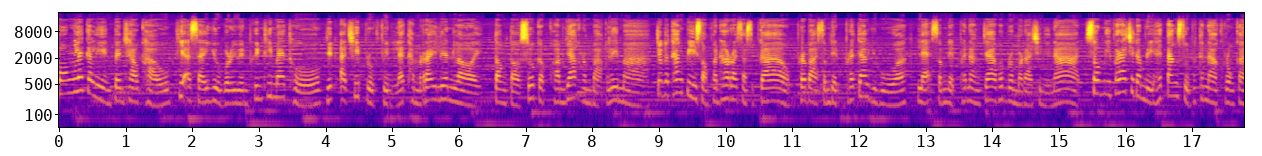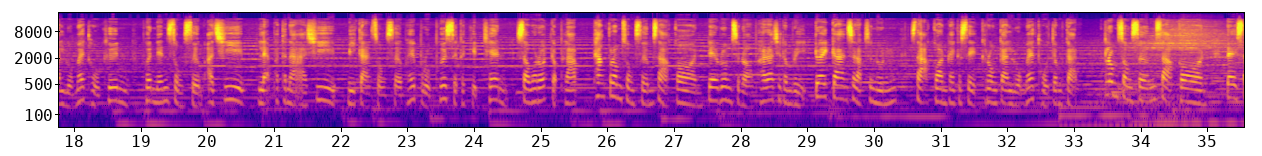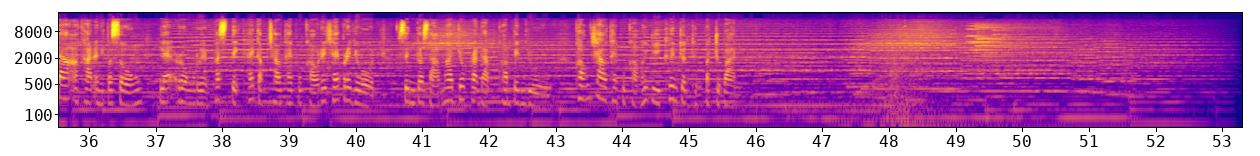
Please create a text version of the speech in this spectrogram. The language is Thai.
มงและกะเหลี่ยงเป็นชาวเขาที่อาศัยอยู่บริเวณพื้นที่แม่โถ ยึดอาชีพปลูกฝิ่นและทำไร่เลื่อนลอย ต้องต่อสู้กับความยากลำบากเรื่อยมา จนกระทั่งปี 2539 พระบาทสมเด็จพระเจ้าอยู่หัว และสมเด็จพระนางเจ้าพระบรมราชินีนาถทรงมีพระราชดำริให้ตั้งศูนย์พัฒนาโครงการหลวงแม่โถขึ้น เพื่อเน้นส่งเสริมอาชีพ และพัฒนาอาชีพ มีการส่งเสริมให้ปลูกพืชเศรษฐกิจเช่น สวรสกับพลับ ทางกรมส่งเสริมสหกรณ์ได้ร่วมสนองพระราชดำริ โดยการสนับสนุนสหกรณ์การเกษตรโครงการหลวงแม่โถจำกัด กรมส่งเสริมสหกรณ์ได้สร้างอาคารอเนกประสงค์ และโรงเรือนพลาสติกให้กับชาวไทยภูเขาได้ใช้ประโยชน์ ซึ่งก็สามารถยกระดับความเป็นอยู่ ของชาวไทยภูเขาให้ดีขึ้นจนถึงปัจจุบัน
